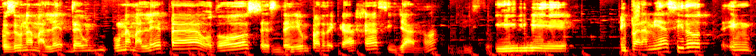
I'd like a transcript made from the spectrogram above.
pues de una maleta, de un- una maleta o dos, este, y un par de cajas y ya, ¿no? Y listo. Y, y para mí ha sido en-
